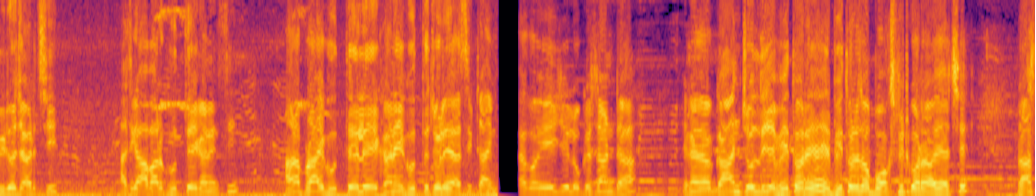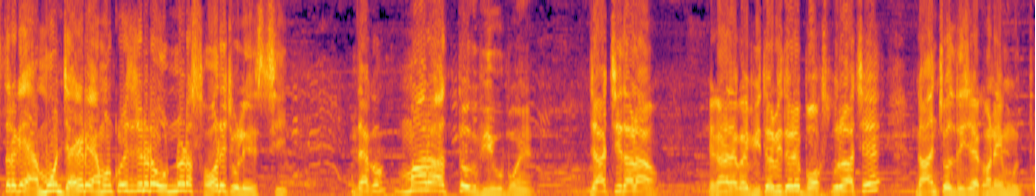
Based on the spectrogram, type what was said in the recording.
ভিডিও ছাড়ছি। আজকে আবার ঘুরতে এখানে এসেছি। আমরা প্রায় ঘুরতে এলে এখানেই ঘুরতে চলে আসি। টাইম দেখো, এই যে লোকেশনটা এখানে গান চলতেছে ভেতরে ভিতরে সব বক্স ফিট করা হয়ে যাচ্ছে রাস্তাটাকে এমন জায়গাটা এমন করেছে যেন একটা অন্য একটা শহরে চলে এসেছি। দেখো, মারাত্মক ভিউ পয়েন্ট যাচ্ছি, দাঁড়াও। এখানে দেখো ভিতর ভিতরে বক্স পুরো আছে। গান চলতেছে এখন এই মুহূর্তে।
